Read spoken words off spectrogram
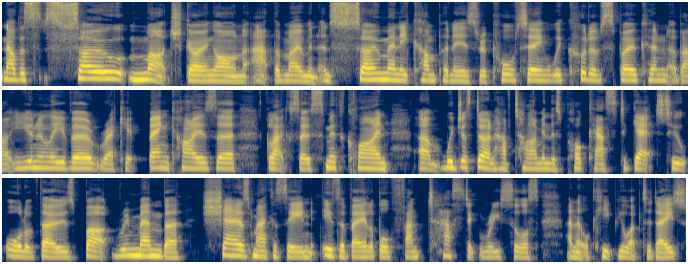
Now, there's so much going on at the moment and so many companies reporting. We could have spoken about Unilever, Reckitt Benckiser, GlaxoSmithKline. Um, we just don't have time in this podcast to get to all of those. But remember, Shares Magazine is available, fantastic resource, and it'll keep you up to date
